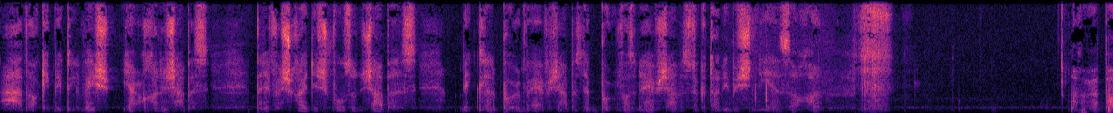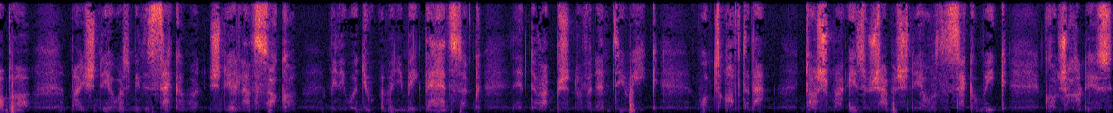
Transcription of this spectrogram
Ah, Vaki Miklevesh Yarachon Shabbos. But if Shchaydish falls on Shabbos, Mikle Purim Erev Shabbos, then Purim falls on Erev Shabbos. Vikatoni Bishniya Zach. Uh, Papa, my Shniya was me the second one. Shniya Lav Sukkah. Meaning when you when you make the Hefzak, the interruption of an empty week, what's after that? Toshma Ezu Shabbos Shniya was the second week. Kol Shachal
